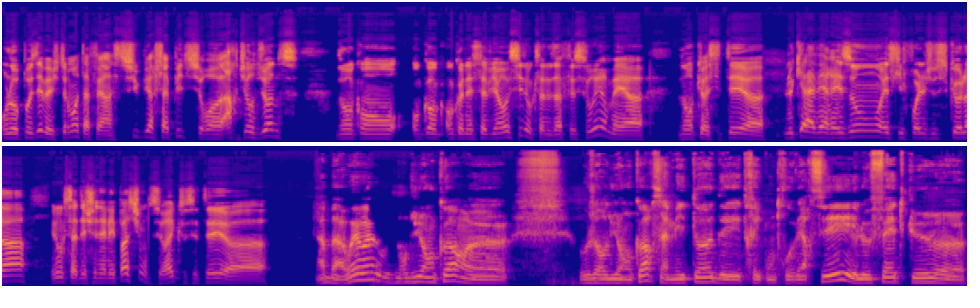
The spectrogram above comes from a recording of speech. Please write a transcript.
On l'opposait, bah justement, tu as fait un super chapitre sur euh, Arthur Jones, donc on, on, on, connaissait bien aussi, donc ça nous a fait sourire. Mais euh, donc euh, c'était lequel avait raison, est-ce qu'il faut aller jusque là Et donc ça déchaînait les passions. C'est vrai que c'était ah bah ouais ouais aujourd'hui encore aujourd'hui encore sa méthode est très controversée et le fait que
